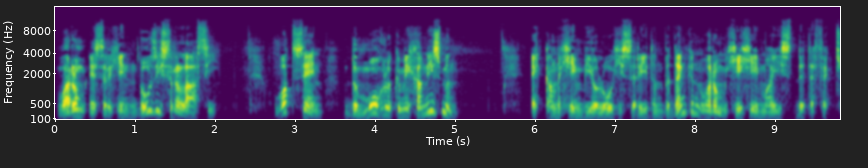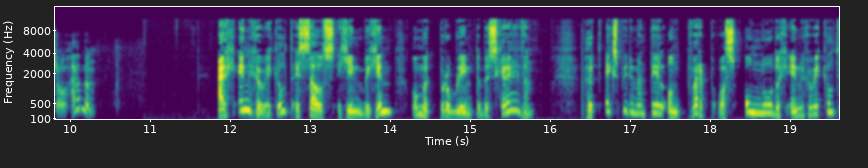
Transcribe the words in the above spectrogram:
Waarom is er geen dosisrelatie? Wat zijn de mogelijke mechanismen? Ik kan geen biologische reden bedenken waarom GG-maïs dit effect zou hebben. Erg ingewikkeld is zelfs geen begin om het probleem te beschrijven. Het experimenteel ontwerp was onnodig ingewikkeld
